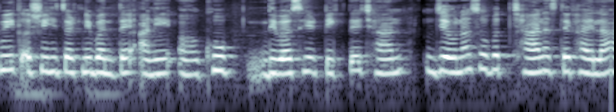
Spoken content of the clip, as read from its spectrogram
क्विक अशी ही चटणी बनते आणि खूप दिवस ही टिकते छान. जेवणासोबत छान असते खायला.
